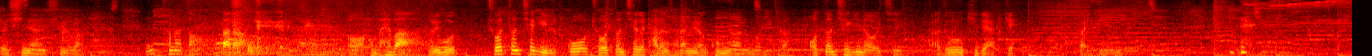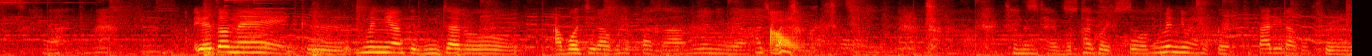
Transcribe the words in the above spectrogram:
열심히 하는 친구라 어, 편하다 따라 어, 한번 해봐. 그리고 좋았던 책 읽고 좋았던 책을 다른 사람이랑 공유하는 거니까 어떤 책이 나올지 아주 기대할게. 파이팅. 예전에 그 선배님한테 문자로 아버지라고 했다가 선배님이 하지 말라고 저- 저는 잘 못하고 있고 선배님은 가끔 이렇게 딸이라고 불러서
